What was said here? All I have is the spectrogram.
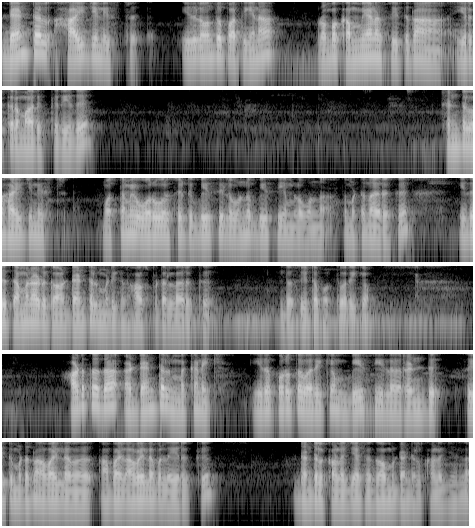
டென்டல் ஹைஜினிஸ்ட் இதில் வந்து பார்த்திங்கன்னா ரொம்ப கம்மியான சீட்டு தான் இருக்கிற மாதிரி தெரியுது. டென்டல் ஹைஜினிஸ்ட் மொத்தமே ஒரு ஒரு சீட்டு பிசியில் ஒன்று பிசிஎம்மில் ஒன்று இது மட்டும்தான் இருக்குது இது தமிழ்நாடு கவ டென்டல் மெடிக்கல் ஹாஸ்பிட்டலில் இருக்குது இந்த சீட்டை பொறுத்த வரைக்கும். அடுத்ததாக டென்டல் மெக்கானிக் இதை பொறுத்த வரைக்கும் பிசியில் ரெண்டு சீட்டு மட்டும்தான் அவைலபிள் அவை அவைலபிள் இருக்குது டென்டல் காலேஜஸ் கவர்மெண்ட் டென்டல் காலேஜில்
